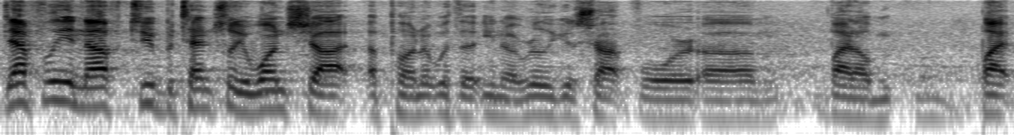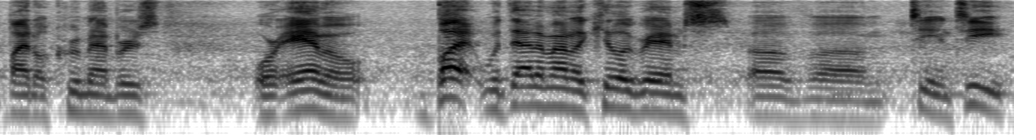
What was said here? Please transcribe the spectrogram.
definitely enough to potentially one-shot opponent with a you know really good shot for um, vital vital crew members or ammo. But with that amount of kilograms of um, TNT,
